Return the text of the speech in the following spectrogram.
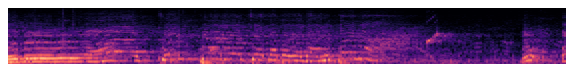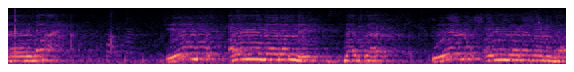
ಇದು ಅತ್ಯಂತ ರೋಚಕತೆಯ ದಾಳಿತನ ಓಡ ಏಳು ಐದರಲ್ಲಿ ಸ್ಪರ್ಧೆ ಏಳು ಐದರ ನಡುವೆ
